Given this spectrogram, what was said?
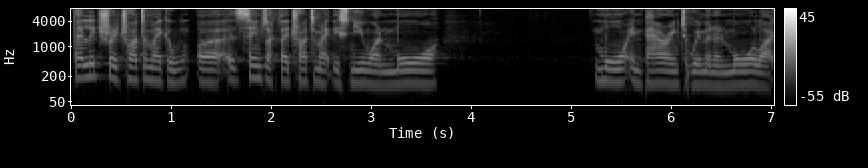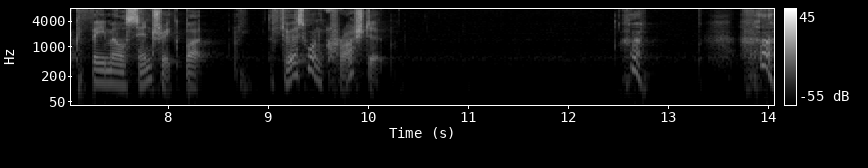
They literally tried to make a. Uh, it seems like they tried to make this new one more, more empowering to women and more like female centric. But the first one crushed it. Huh. Huh.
